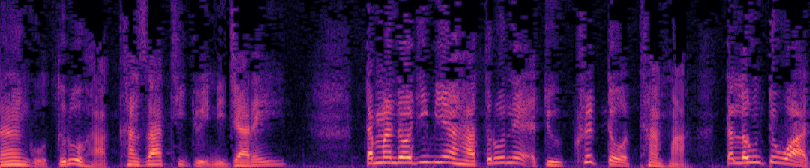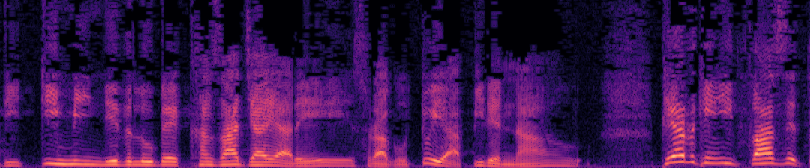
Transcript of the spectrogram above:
လမ်းကိုသူတို့ဟာခန်းစားထိတွေ့နေကြတယ်တမန်တော်ကြီးများဟာသူတို့နဲ့အတူခရစ်တော်ထံမှာ တလုံးတဝတည်းတည်မီနေသလိုပဲခံစားကြရတယ်ဆိုတာကိုတွေ့ရပြီးတဲ့နောက်ဘုရားသခင်ဤသားစစ်သ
